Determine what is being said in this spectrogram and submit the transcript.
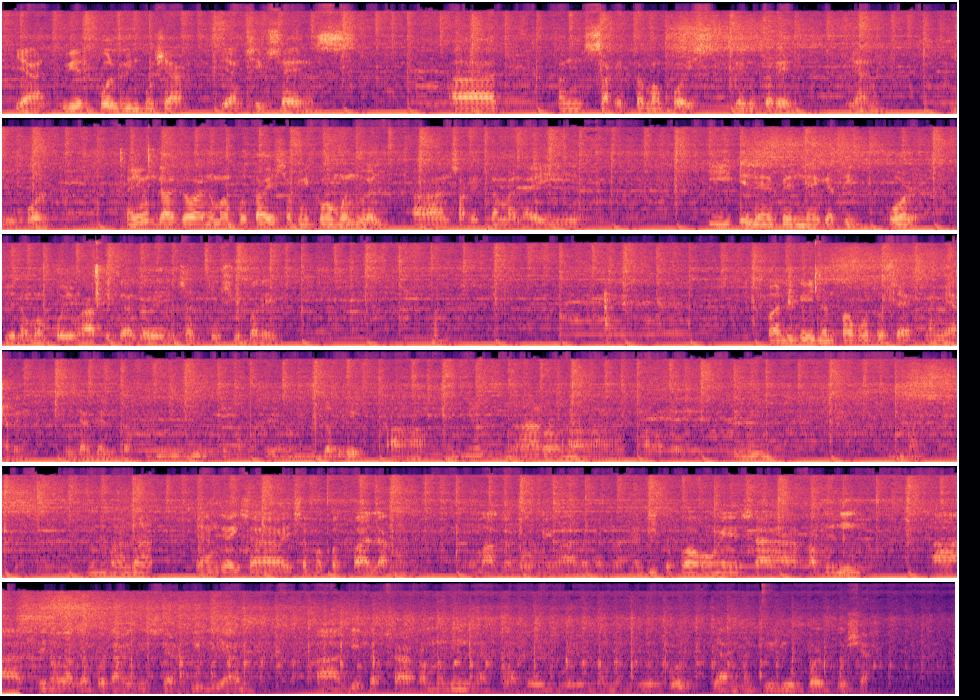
Yan, Whirlpool rin po siya. Yan, 6 sense. At ang sakit naman po is ganito rin. Yan, U4. Ngayon gagawa naman po tayo sa may Commonwealth. Ah, ang sakit naman ay E11 negative 4. Yun naman po yung ating gagawin sa Tusi Barret. Bali kailan pa po ito sir nangyari? Yung gaganto. Gabi. Ah, Yun yung araw na. ah, okay. Yung pala. Ayan guys, ah, isang mapagpalang umaga po ngayong araw na to. Nandito po ako ngayon sa Kamuning. At tinawagan po namin ni Sir William ah, dito sa Kamuning at gagawin po yung kanyang U-Port. Yan, mag-U-Port po siya.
